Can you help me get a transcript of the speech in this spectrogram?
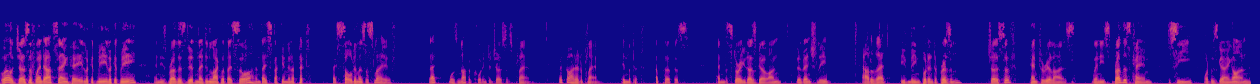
well, Joseph went out saying, Hey, look at me, look at me. And his brothers did, and they didn't like what they saw, and they stuck him in a pit. They sold him as a slave. That was not according to Joseph's plan. But God had a plan in the pit, a purpose. And the story does go on that eventually, out of that, even being put into prison, Joseph came to realize when his brothers came to see what was going on,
